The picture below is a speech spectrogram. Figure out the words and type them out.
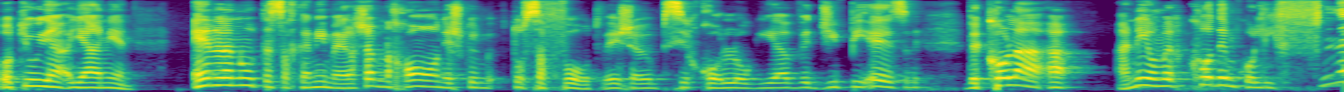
אותי הוא יע- יעניין. אין לנו את השחקנים האלה. עכשיו נכון, יש תוספות, ויש היום פסיכולוגיה ו-GPS, ו- וכל ה... ה- אני אומר, קודם כל, לפני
